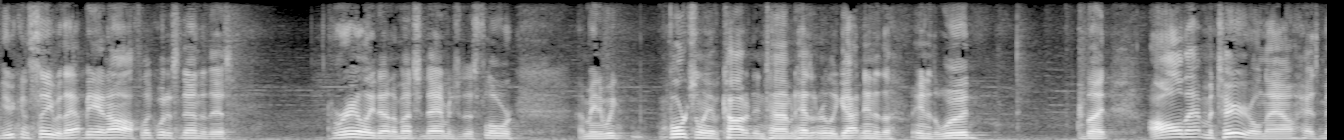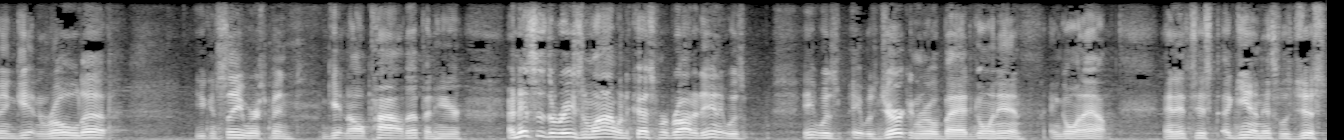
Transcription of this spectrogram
You can see with that being off, look what it's done to this. Really done a bunch of damage to this floor. I mean, we fortunately have caught it in time. It hasn't really gotten into the into the wood, but all that material now has been getting rolled up. You can see where it's been getting all piled up in here. And this is the reason why when the customer brought it in, it was it was it was jerking real bad going in and going out. And it's just again, this was just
